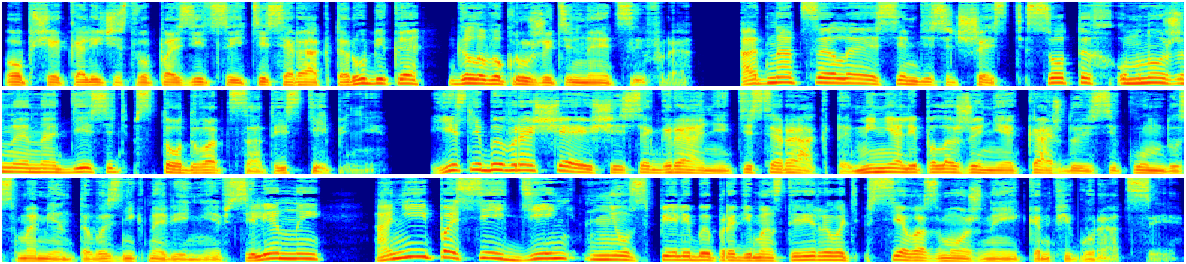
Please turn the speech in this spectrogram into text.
Общее количество позиций тессеракта Рубика – головокружительная цифра. 1,76 умноженное на 10 в 120 степени. Если бы вращающиеся грани тессеракта меняли положение каждую секунду с момента возникновения Вселенной, они и по сей день не успели бы продемонстрировать все возможные конфигурации.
